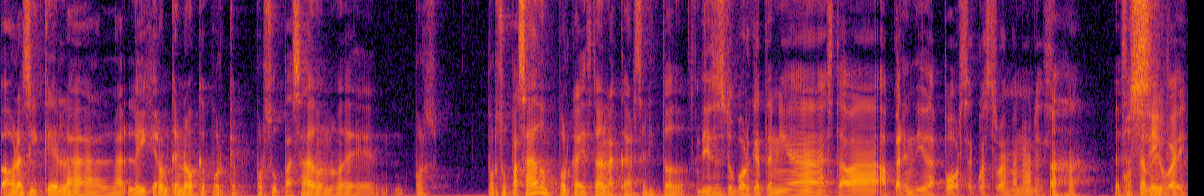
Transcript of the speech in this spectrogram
ahora sí que la, la- le dijeron que no, que porque por su pasado, ¿no? De, por, su- por su pasado, porque había estado en la cárcel y todo. Dices tú porque tenía, estaba aprendida por secuestro de menores. Ajá, Pues exactamente. sí, güey.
